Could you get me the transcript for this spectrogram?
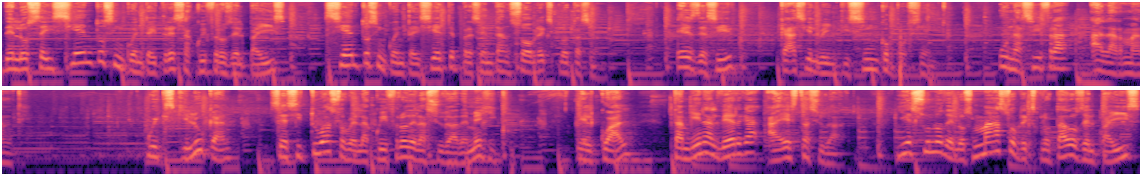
de los 653 acuíferos del país, 157 presentan sobreexplotación, es decir, casi el 25%, una cifra alarmante. Huixquilucan se sitúa sobre el acuífero de la Ciudad de México, el cual también alberga a esta ciudad y es uno de los más sobreexplotados del país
